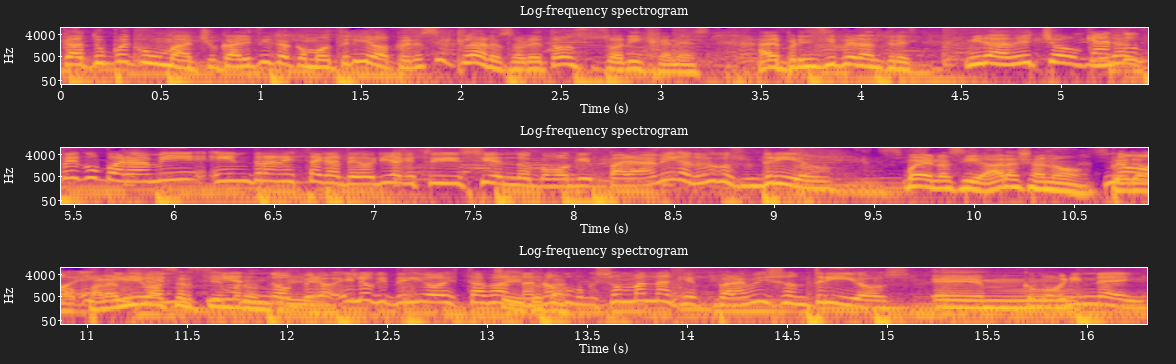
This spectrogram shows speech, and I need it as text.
Catupecu Machu, califica como trío, pero sí, claro, sobre todo en sus orígenes. Al principio eran tres. Mira, de hecho. mirá- Catupecu para mí entra en esta categoría que estoy diciendo, como que para mí Catupecu es un trío. Bueno, sí, ahora ya no. Pero no, para mí va a ser siempre un entiendo, trío. pero es lo que te digo de estas Sí, bandas, ¿no? Como que son bandas que para mí son tríos. Em, como Green Day.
